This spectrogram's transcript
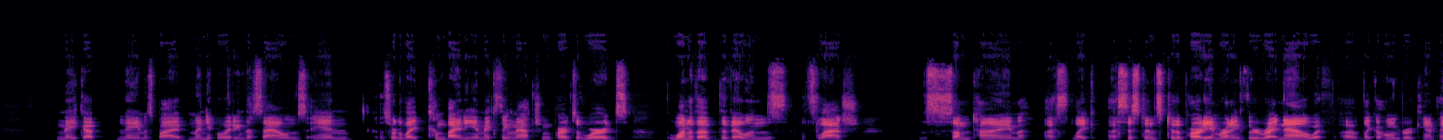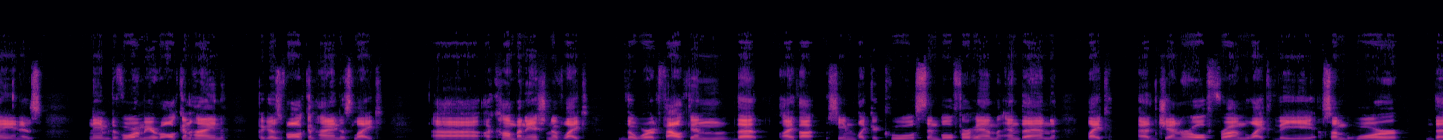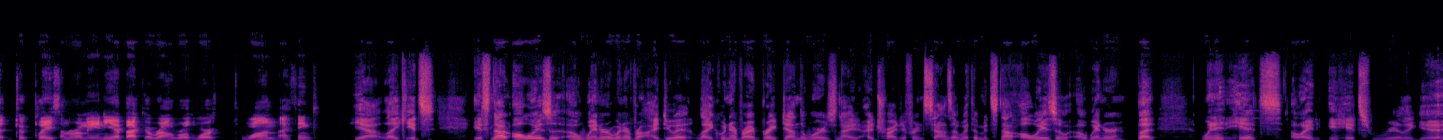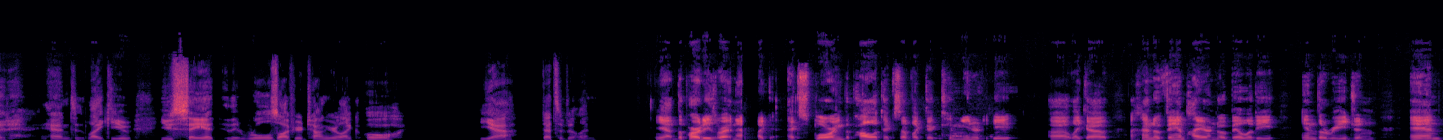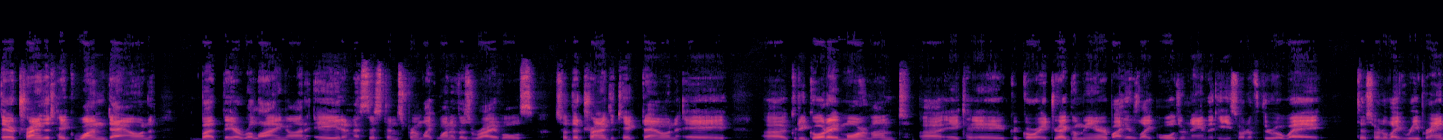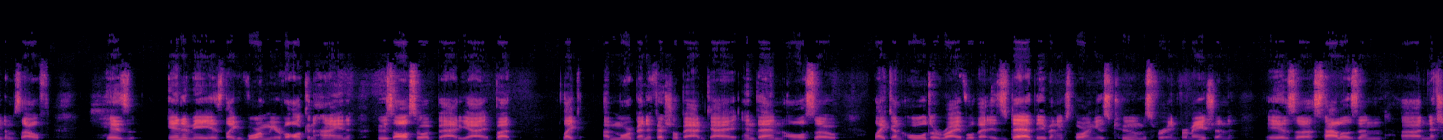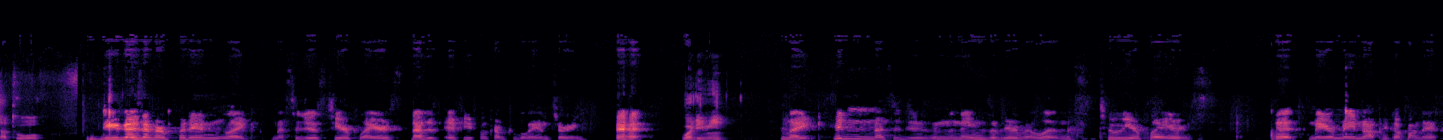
make up names by manipulating the sounds and sort of like combining and mixing matching parts of words. One of the the villains slash sometime like assistance to the party I'm running through right now with uh, like a homebrew campaign is named Vormir Valkenhayn because Valkenhayn is like uh, a combination of like the word falcon that I thought seemed like a cool symbol for him, and then like a general from like the some war that took place in Romania back around World War One, I, I think. Yeah, like it's it's not always a winner whenever I do it. Like whenever I break down the words and I, I try different sounds out with them, it's not always a, a winner. But when it hits, oh, it, it hits really good. And like you you say it, it rolls off your tongue. You're like, oh, yeah, that's a villain. Yeah, the party is right now like exploring the politics of like a community, uh, like a, a kind of vampire nobility in the region, and they're trying to take one down but they are relying on aid and assistance from like one of his rivals. So they're trying to take down a uh, Grigore Mormont, uh, aka Grigore Dragomir, by his like older name that he sort of threw away to sort of like rebrand himself. His enemy is like Vormir Valkenhayn, who's also a bad guy, but like a more beneficial bad guy, and then also like an older rival that is dead. They've been exploring his tombs for information. Is uh, Salazan uh, Neshatul. Do you guys ever put in like messages to your players? That is, if you feel comfortable answering. What do you mean? like hidden messages and the names of your villains to your players that may or may not pick up on it.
